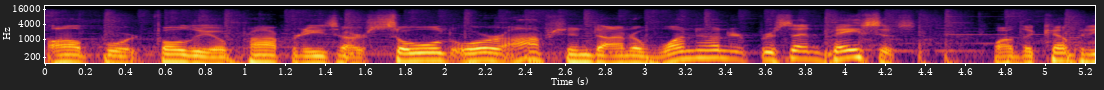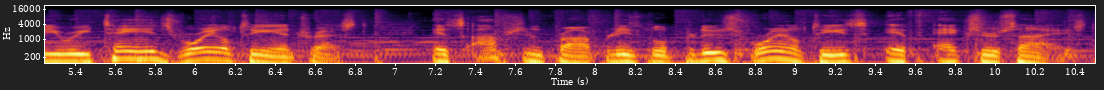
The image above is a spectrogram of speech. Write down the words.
All portfolio properties are sold or optioned on a 100% basis, while the company retains royalty interest. Its option properties will produce royalties if exercised.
